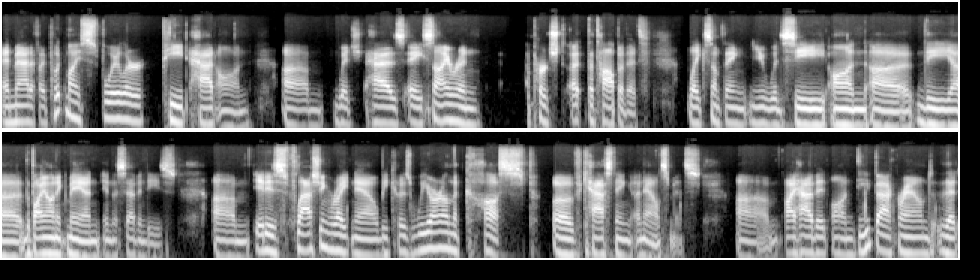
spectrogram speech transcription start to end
And Matt, if I put my Spoiler Pete hat on, um, which has a siren perched at the top of it, like something you would see on uh, the uh, the Bionic Man in the seventies. Um, it is flashing right now because we are on the cusp of casting announcements. Um, I have it on deep background that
